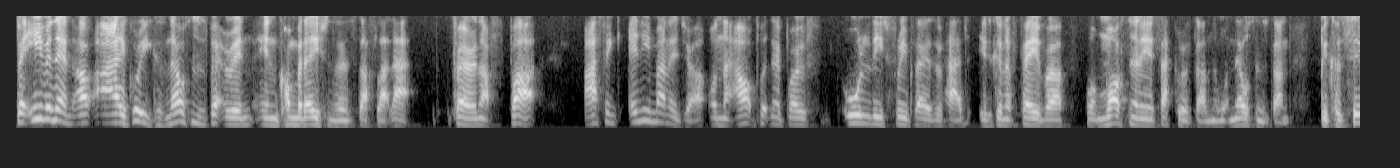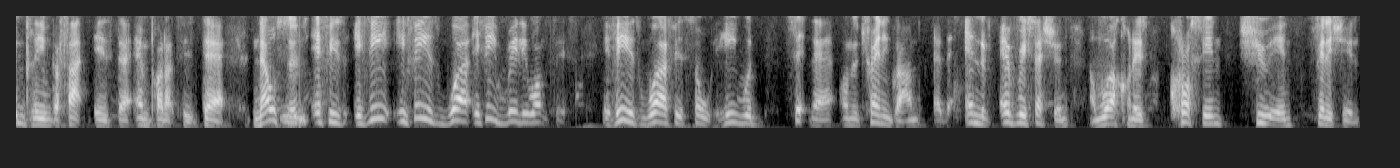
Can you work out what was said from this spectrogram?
But even then, I, I agree because Nelson's better in, in combinations and stuff like that. Fair enough. But I think any manager on the output they're both, all of these three players have had, is going to favour what Martinelli and Saka have done than what Nelson's done because simply the fact is their end product is there. Nelson, mm. if he's if he if he's worth if he really wants this, if he is worth his salt, he would sit there on the training ground at the end of every session and work on his crossing, shooting, finishing.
